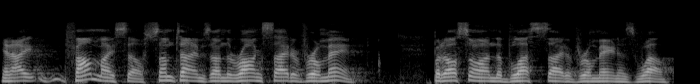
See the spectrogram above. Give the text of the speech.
And I found myself sometimes on the wrong side of Romaine, but also on the blessed side of Romaine as well.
